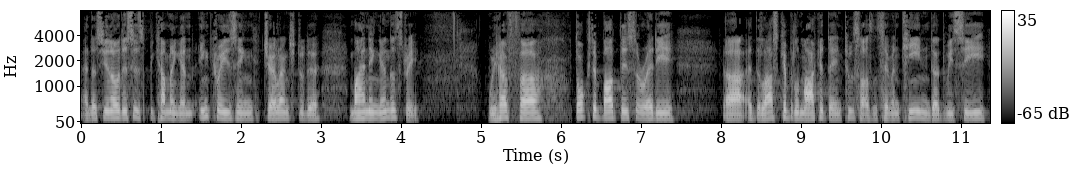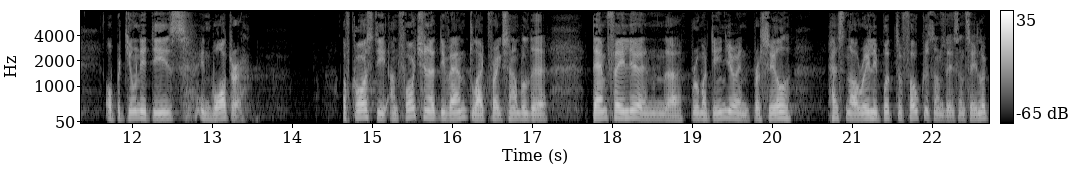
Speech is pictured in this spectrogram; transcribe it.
and as you know, this is becoming an increasing challenge to the mining industry. We have uh, talked about this already uh, at the last Capital Market Day in 2017, that we see opportunities in water. Of course, the unfortunate event, like for example, the dam failure in Brumadinho in Brazil, has now really put the focus on this and say, "Look,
